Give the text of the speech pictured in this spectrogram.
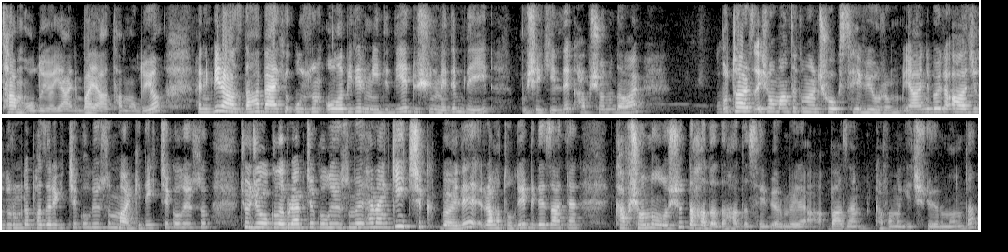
tam oluyor yani bayağı tam oluyor. Hani biraz daha belki uzun olabilir miydi diye düşünmedim değil. Bu şekilde kapşonu da var. Bu tarz eşofman takımlarını çok seviyorum. Yani böyle acil durumda pazara gidecek oluyorsun, markete gidecek oluyorsun, çocuğu okula bırakacak oluyorsun. Böyle hemen giy çık böyle rahat oluyor. Bir de zaten kapşonlu oluşu daha da daha da seviyorum. Böyle bazen kafama geçiriyorum onu da.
